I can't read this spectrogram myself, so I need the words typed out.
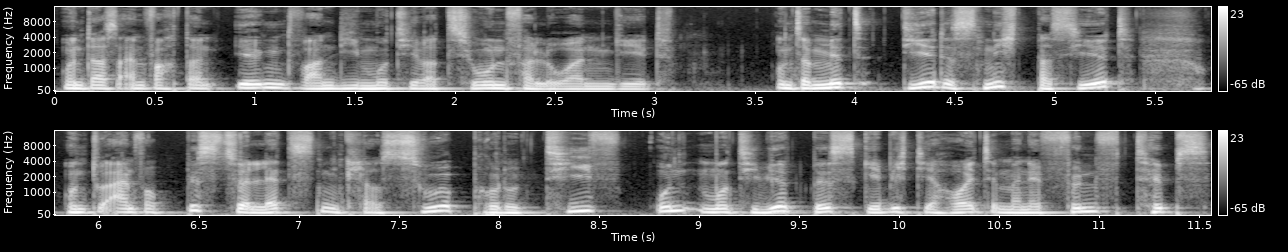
und dass einfach dann irgendwann die Motivation verloren geht. Und damit dir das nicht passiert und du einfach bis zur letzten Klausur produktiv und motiviert bist, gebe ich dir heute meine fünf Tipps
